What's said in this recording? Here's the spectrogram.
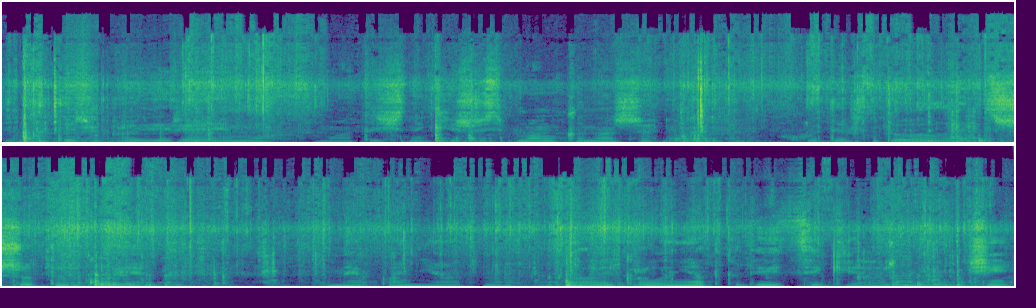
Сьогодні теж перевіряємо маточники. Щось мамка наша ходить в туалет. Що таке? Непонятно. Але кроленятка, дивіться, які гарнючі.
